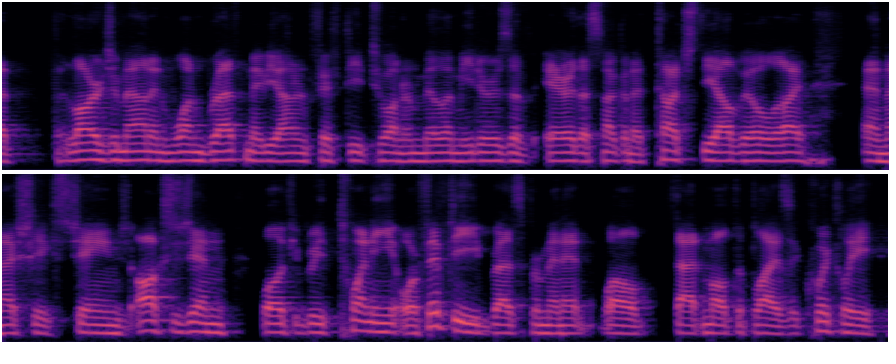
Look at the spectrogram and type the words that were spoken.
a large amount in one breath, maybe 150, 200 millimeters of air that's not going to touch the alveoli and actually exchange oxygen. Well, if you breathe 20 or 50 breaths per minute, well, that multiplies it quickly.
